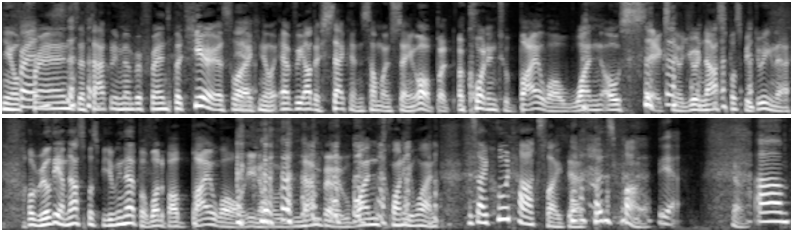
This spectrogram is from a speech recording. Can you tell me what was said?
you know, Friends. friends, and faculty member friends. But here it's like, you know, every other second someone's saying, oh, but according to bylaw 106, you know, you're not supposed to be doing that. Oh, really? I'm not supposed to be doing that? But what about bylaw, you know, number 121? It's like, who talks like that? But it's fun. Yeah. Yeah. Um,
